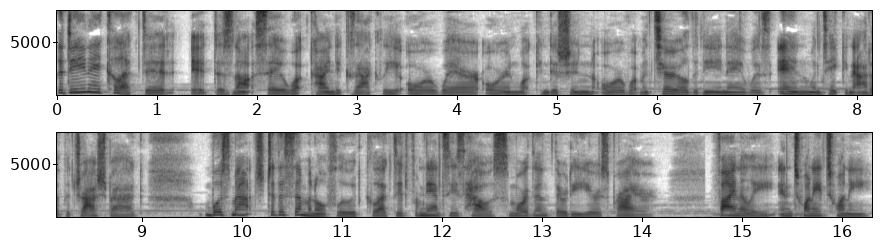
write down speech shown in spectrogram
The DNA collected, it does not say what kind exactly, or where, or in what condition, or what material the DNA was in when taken out of the trash bag, was matched to the seminal fluid collected from Nancy's house more than 30 years prior. Finally, in 2020,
